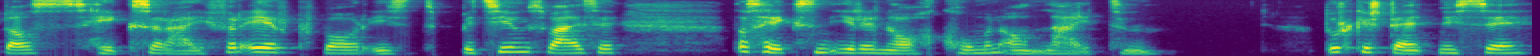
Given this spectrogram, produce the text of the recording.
dass Hexerei vererbbar ist, beziehungsweise dass Hexen ihre Nachkommen anleiten. Durch Geständnisse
